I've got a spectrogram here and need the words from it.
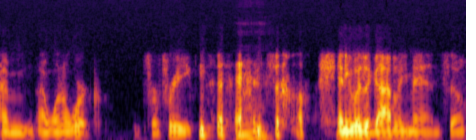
"I'm I want to work for free," mm. and, so, and he was a godly man. So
